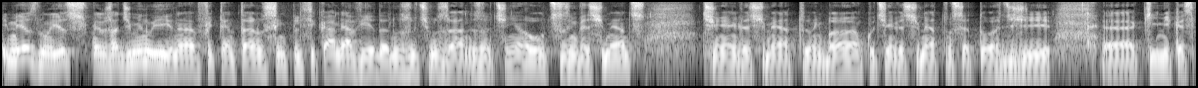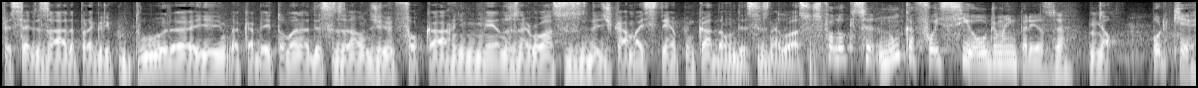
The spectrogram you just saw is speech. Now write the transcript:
E mesmo isso, eu já diminuí, né? Fui tentando simplificar minha vida nos últimos anos. Eu tinha outros investimentos tinha investimento em banco, tinha investimento no setor de é, química especializada para agricultura e acabei tomando a decisão de focar em menos negócios e dedicar mais tempo em cada um desses negócios. Você falou que você nunca foi CEO de uma empresa. Não. Por quê?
